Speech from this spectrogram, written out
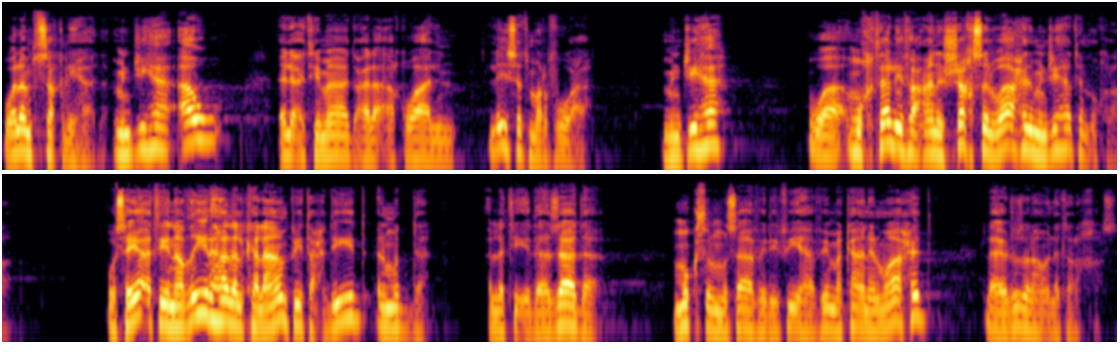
ولم تسق لهذا من جهة أو الاعتماد على أقوال ليست مرفوعة من جهة ومختلفة عن الشخص الواحد من جهة أخرى. وسيأتي نظير هذا الكلام في تحديد المدة التي إذا زاد مكث المسافر فيها في مكان واحد لا يجوز له أن يترخص.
